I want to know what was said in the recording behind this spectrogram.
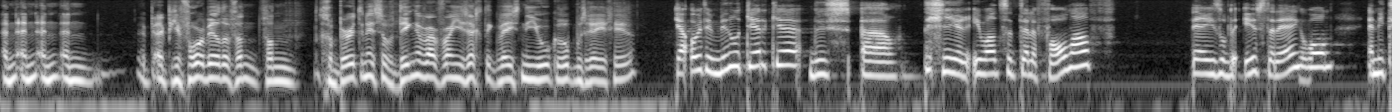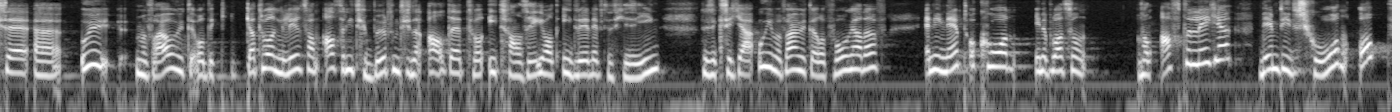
En, en, en, en, heb je voorbeelden van, van gebeurtenissen of dingen waarvan je zegt, ik weet niet hoe ik erop moest reageren? Ja, ooit in Middelkerken, dus uh, ging er iemand zijn telefoon af. Ergens op de eerste rij gewoon. En ik zei, uh, oei, mevrouw, want ik, ik had wel geleerd van als er iets gebeurt, moet je er altijd wel iets van zeggen, want iedereen heeft het gezien. Dus ik zeg, ja, oei, mevrouw, uw telefoon gaat af. En die neemt ook gewoon, in plaats van, van af te leggen, neemt hij dus gewoon op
